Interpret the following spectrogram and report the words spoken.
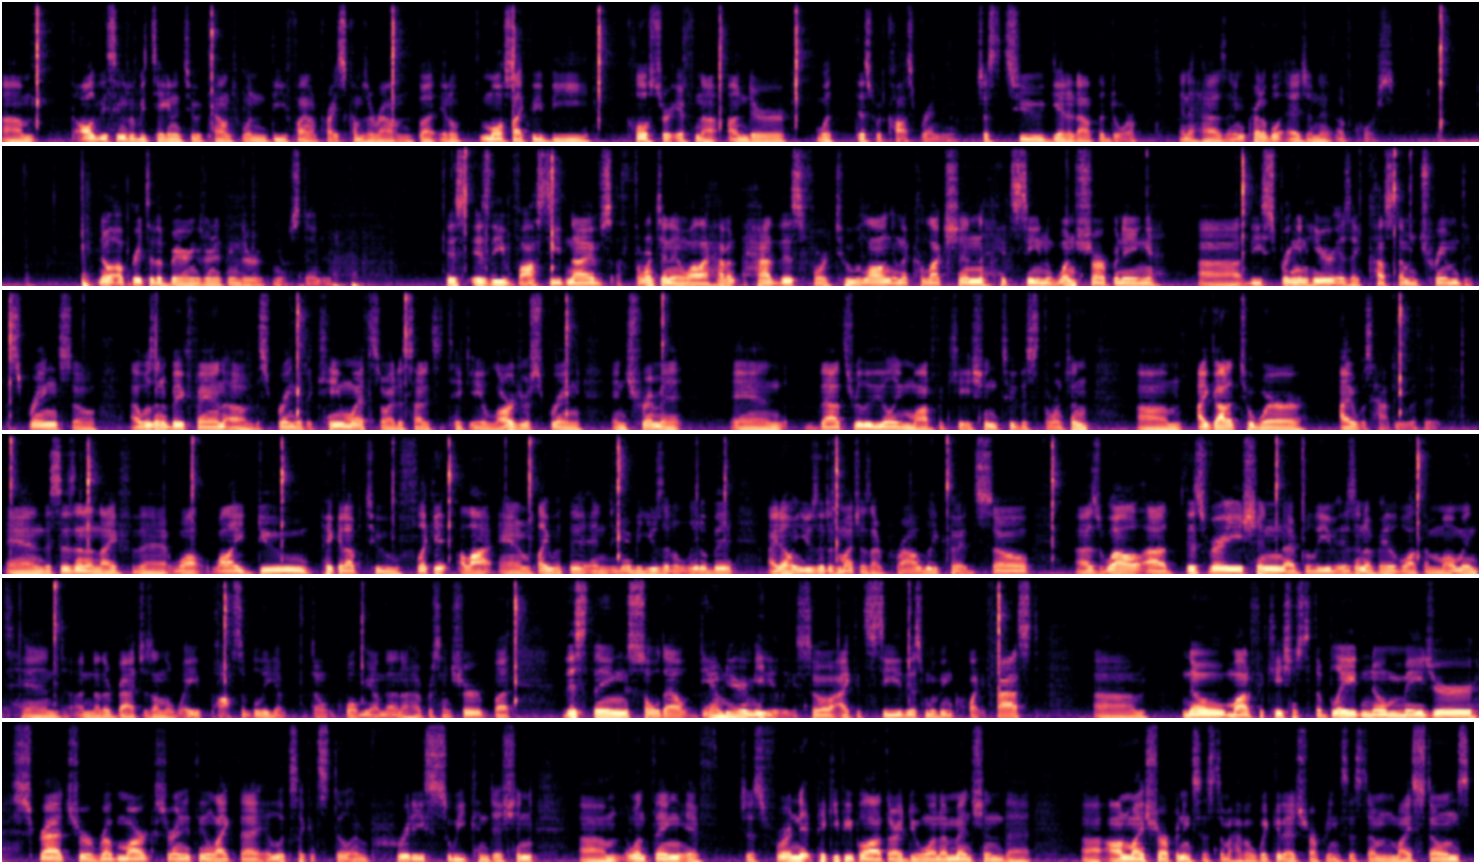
um, all these things will be taken into account when the final price comes around, but it'll most likely be closer, if not under what this would cost brand new, just to get it out the door. And it has an incredible edge in it, of course. No upgrade to the bearings or anything, they're you know standard. This is the Vosteed Knives Thornton, and while I haven't had this for too long in the collection, it's seen one sharpening uh, the spring in here is a custom trimmed spring, so I wasn't a big fan of the spring that it came with, so I decided to take a larger spring and trim it, and that's really the only modification to this Thornton. Um, I got it to where I was happy with it. And this isn't a knife that, while, while I do pick it up to flick it a lot and play with it and maybe use it a little bit, I don't use it as much as I probably could. So as well. Uh, this variation, I believe, isn't available at the moment, and another batch is on the way, possibly. Don't quote me on that, not 100% sure, but this thing sold out damn near immediately, so I could see this moving quite fast. Um, no modifications to the blade, no major scratch or rub marks or anything like that. It looks like it's still in pretty sweet condition. Um, one thing, if just for nitpicky people out there, I do want to mention that uh, on my sharpening system. I have a wicked edge sharpening system. My stones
